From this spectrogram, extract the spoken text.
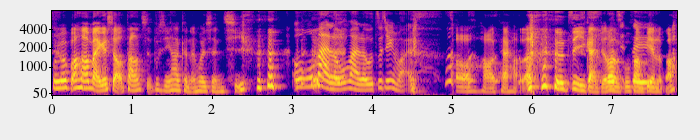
我要帮他买个小汤匙，不行，他可能会生气。哦，我买了，我买了，我最近买了。哦，好，太好了，自己感觉到很不方便了吧？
